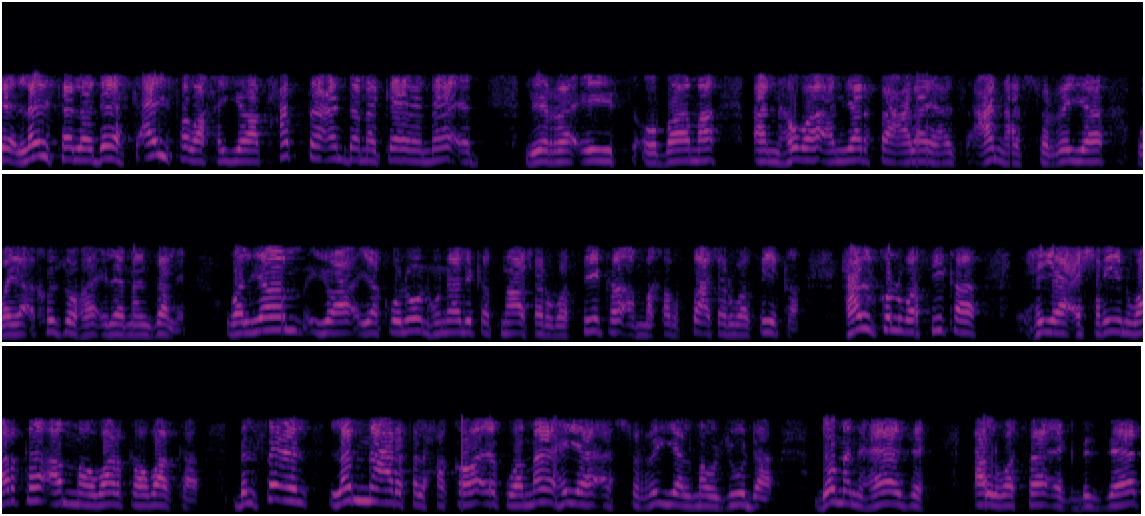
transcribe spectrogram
ليس لديه أي صلاحيات حتى عندما كان نائب للرئيس أوباما أن هو أن يرفع عليها عنها السرية ويأخذها إلى منزله. واليوم يقولون هنالك 12 وثيقة أما 15 وثيقة. هل كل وثيقة هي 20 ورقة أما ورقة ورقة؟ بالفعل لم نعرف الحقائق وما هي السرية الموجودة ضمن هذه الوثائق بالذات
